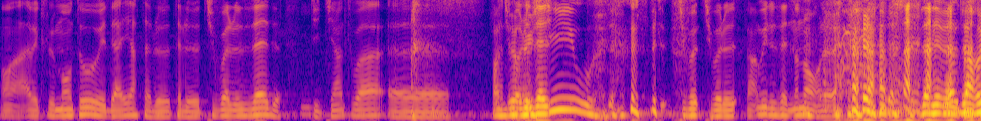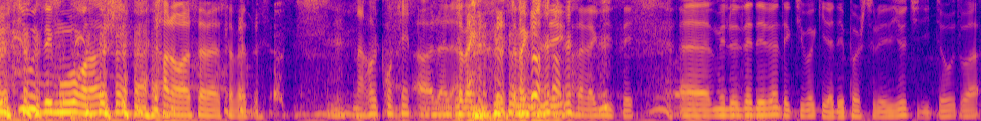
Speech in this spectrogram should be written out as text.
en- avec le manteau et derrière t'as le, t'as le, tu vois le Z. Tu dis tiens toi. enfin, tu vois le Z. Russie ou Tu, tu vois, tu vois le. Enfin oui le Z. Non non. Le, la. Russie ou Zemmour hein, je- ah non, ça, va- ça va. La reconquête. Ah là là. Ça va glisser, ça va glisser. ça va glisser. Euh, mais le Z Event et que tu vois qu'il a des poches sous les yeux, tu dis Théo, toi,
